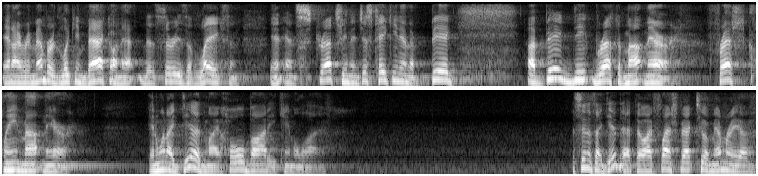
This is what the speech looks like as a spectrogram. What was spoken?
and I remembered looking back on that the series of lakes and and, and stretching and just taking in a big, a big deep breath of mountain air, fresh, clean mountain air. And when I did, my whole body came alive. As soon as I did that, though, I flashed back to a memory a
